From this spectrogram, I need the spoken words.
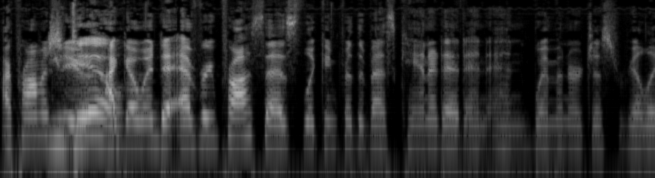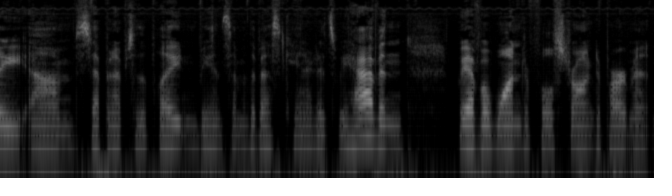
I promise you, you, I go into every process looking for the best candidate, and, and women are just really um, stepping up to the plate and being some of the best candidates we have. And we have a wonderful, strong department.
